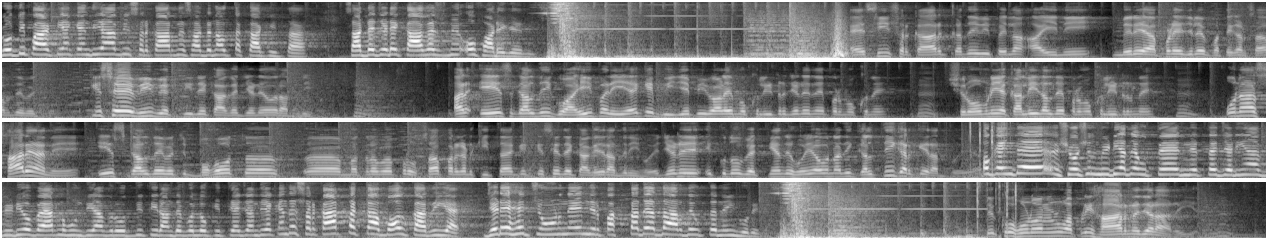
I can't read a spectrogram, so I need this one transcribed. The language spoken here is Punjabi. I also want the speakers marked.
Speaker 1: ਵਿਰੋਧੀ ਪਾਰਟੀਆਂ ਕਹਿੰਦੀਆਂ ਵੀ ਸਰਕਾਰ ਨੇ ਸਾਡੇ ਨਾਲ ਧੱਕਾ ਕੀਤਾ। ਸਾਡੇ ਜਿਹੜੇ ਕਾਗਜ਼ ਨੇ, ਉਹ ਫਾੜੇ ਗਏ ਨੇ।
Speaker 2: ਐਸੀ ਸਰਕਾਰ ਕਦੇ ਵੀ ਪਹਿਲਾਂ ਆਈ ਨਹੀਂ, ਮੇਰੇ ਆਪਣੇ ਜ਼ਿਲ੍ਹੇ ਫਤਿਹਗੜ੍ਹ ਸਾਹਿਬ ਦੇ ਵਿੱਚ। ਕਿਸੇ ਵੀ ਵਿਅਕਤੀ ਦੇ ਕਾਗਜ਼ ਜਿਹੜੇ ਉਹ ਰੱਦ ਨਹੀਂ ਹੋਏ। ਔਰ ਇਸ ਗੱਲ ਦੀ ਗਵਾਹੀ ਭਰੀ ਹੈ ਕਿ ਬੀਜੇਪੀ ਵਾਲੇ ਮੁੱਖ ਲੀਡਰ ਜਿਹੜੇ ਨੇ, ਪ੍ਰਮੁੱਖ ਨੇ ਸ਼੍ਰੋਮਣੀ ਅਕਾਲੀ ਦਲ ਦੇ ਪ੍ਰਮੁੱਖ ਲੀਡਰ ਨੇ। ਉਹਨਾਂ ਸਾਰਿਆਂ ਨੇ ਇਸ ਗੱਲ ਦੇ ਵਿੱਚ ਬਹੁਤ ਮਤਲਬ ਭਰੋਸਾ ਪ੍ਰਗਟ ਕੀਤਾ ਕਿ ਕਿਸੇ ਦੇ ਕਾਗਜ਼ ਰੱਦ ਨਹੀਂ ਹੋਏ। ਜਿਹੜੇ ਇੱਕ ਦੋ ਵਿਅਕਤੀਆਂ ਦੇ ਹੋਏ ਆ ਉਹਨਾਂ ਦੀ ਗਲਤੀ ਕਰਕੇ ਰੱਦ ਹੋਏ ਆ।
Speaker 1: ਉਹ ਕਹਿੰਦੇ ਸੋਸ਼ਲ ਮੀਡੀਆ ਦੇ ਉੱਤੇ ਨਿੱਤ ਜਿਹੜੀਆਂ ਵੀਡੀਓ ਵਾਇਰਲ ਹੁੰਦੀਆਂ ਵਿਰੋਧੀ ਧਿਰਾਂ ਦੇ ਵੱਲੋਂ ਕੀਤੀਆਂ ਜਾਂਦੀਆਂ ਕਹਿੰਦੇ ਸਰਕਾਰ ਧੱਕਾ ਬਹੁਤ ਕਰ ਰਹੀ ਹੈ। ਜਿਹੜੇ ਇਹ ਚੋਣ ਨੇ ਨਿਰਪੱਖਤਾ ਦੇ ਆਧਾਰ ਦੇ ਉੱਤੇ ਨਹੀਂ ਹੋ ਰਹੇ।
Speaker 2: ਦੇਖੋ ਹੁਣ ਉਹਨਾਂ ਨੂੰ ਆਪਣੀ ਹਾਰ ਨਜ਼ਰ ਆ ਰਹੀ ਹੈ।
